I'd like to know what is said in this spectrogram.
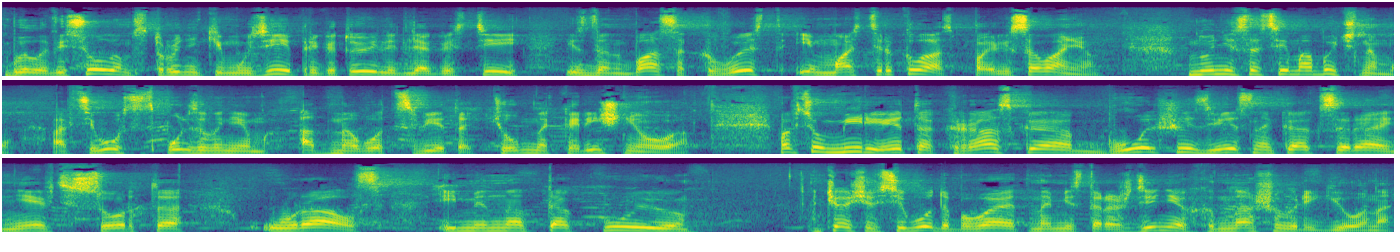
было веселым, сотрудники музея приготовили для гостей из Донбасса квест и мастер-класс по рисованию. Но не совсем обычному, а всего с использованием одного цвета – темно-коричневого. Во всем мире эта краска больше известна как сырая нефть сорта «Уралс». Именно такую чаще всего добывают на месторождениях нашего региона.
